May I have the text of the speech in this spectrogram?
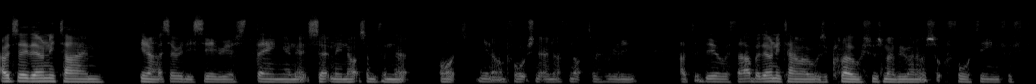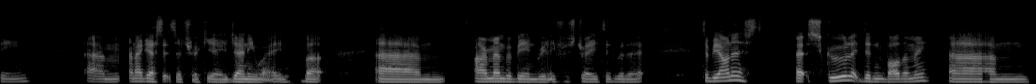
I would say the only time you know it's a really serious thing, and it's certainly not something that, you know, I'm fortunate enough not to have really had to deal with that. But the only time I was close was maybe when I was sort of 14, 15 um, and I guess it's a tricky age anyway, but um, I remember being really frustrated with it. To be honest, at school, it didn't bother me. Um,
